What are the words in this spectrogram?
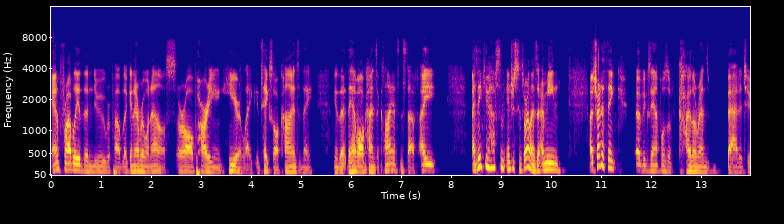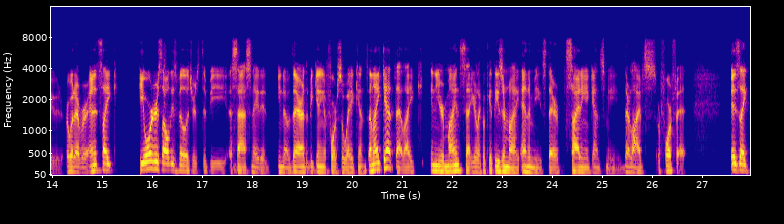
and probably the new republic and everyone else are all partying here like it takes all kinds and they you know they have all kinds of clients and stuff i i think you have some interesting storylines i mean i was trying to think of examples of kylo ren's batitude or whatever and it's like he orders all these villagers to be assassinated, you know, there at the beginning of Force Awakens. And I get that, like, in your mindset, you're like, okay, these are my enemies. They're siding against me. Their lives are forfeit. Is like,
